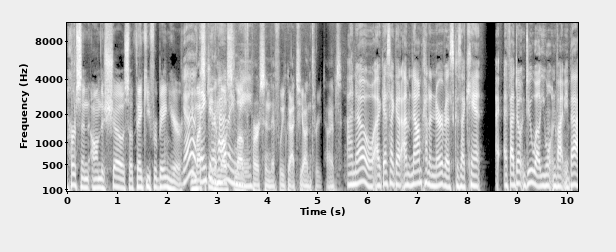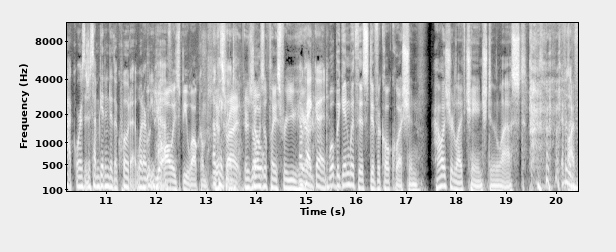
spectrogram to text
person on the show. So thank you for being here. yeah, you must thank be you the most loved me. person if we've got you on three times. I know. I guess I got. I'm now. I'm kind of nervous because I can't. I- If I don't do well, you won't invite me back, or is it just I'm getting to the quota, whatever you have? You'll have? always be welcome. Okay, That's good. right. There's So- always a place for you here. Okay, good. We'll begin with this difficult question. How has your life changed in the last? That was a five months.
